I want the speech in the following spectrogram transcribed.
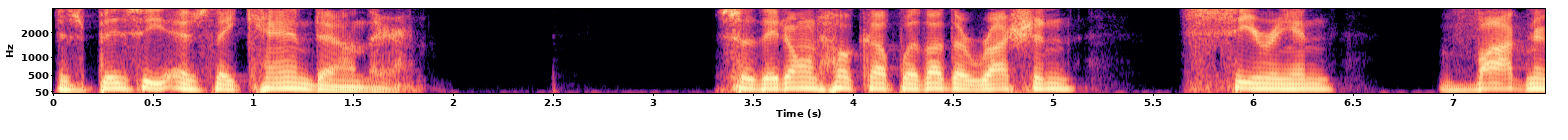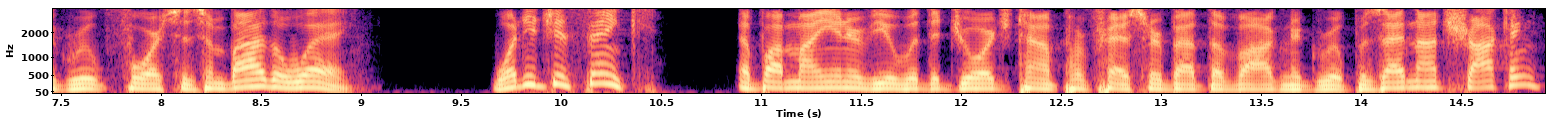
as busy as they can down there so they don't hook up with other Russian, Syrian, Wagner Group forces. And by the way, what did you think about my interview with the Georgetown professor about the Wagner Group? Was that not shocking?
